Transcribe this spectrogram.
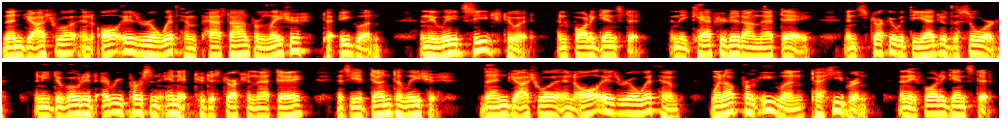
Then Joshua and all Israel with him passed on from Lachish to Eglon, and they laid siege to it, and fought against it. And they captured it on that day, and struck it with the edge of the sword. And he devoted every person in it to destruction that day, as he had done to Lachish. Then Joshua and all Israel with him went up from Eglon to Hebron, and they fought against it,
